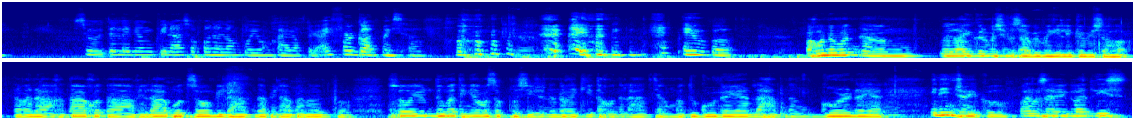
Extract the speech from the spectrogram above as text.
eh. So, talagang pinasok ko na lang po yung character. I forgot myself. ayun. Ayun po. Ako naman, um, well, lagi ko naman sinasabi, mahilig kami sa mga nakakatakot, nakakilabot, zombie, lahat na pinapanood ko. So, yung dumating ako sa position na nakikita ko na lahat yung madugo na yan, lahat ng gore na yan, in-enjoy ko. Parang sabi ko, at least,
